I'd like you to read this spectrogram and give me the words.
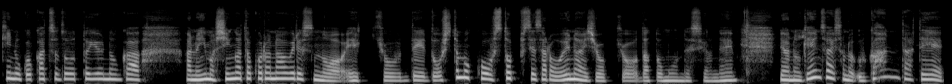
帰のご活動というのがあの今新型コロナウイルスの影響でどうしてもこうストップせざるを得ない状況だと思うんですよね。であの現在そのウガンダで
